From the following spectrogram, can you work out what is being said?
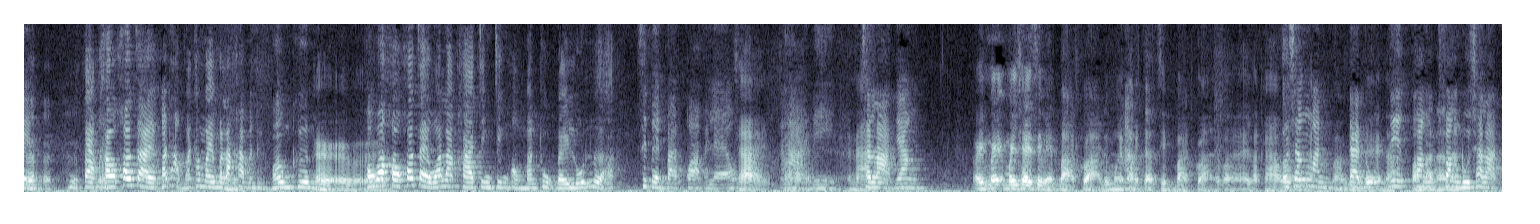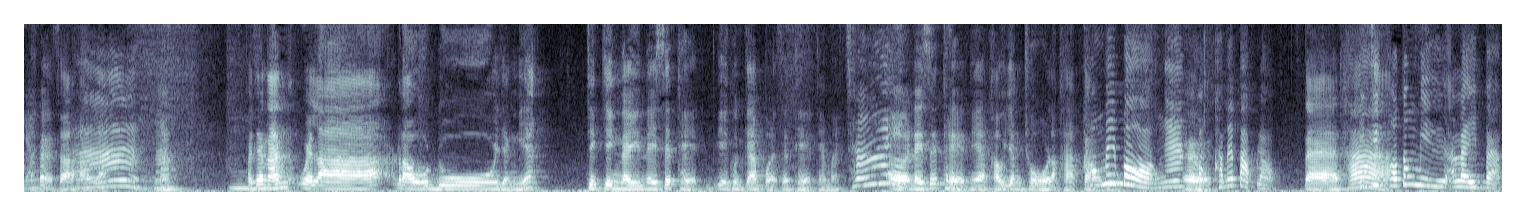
60%แต่เขาเข้าใจเขาถามว่าทำไมมันราคามันถึงเพิ่มขึ้นเออออออเพราะว่าเขาเข้าใจว่าราคาจริง ๆ ของมันถูก dilute เหลือ 11 บาทกว่าไปแล้ว ใช่ใช่อ่า นี่นะฉลาดยังเอ้ยไม่ไม่ใช่ 11 บาทกว่าดูเหมือนอะอาจจะ10 บาทกว่าหรือเปล่าไอ้ราคาก็ช่างมันวัแต่ดูะนี่ประฟังมาณนั้นฟังนะดูฉลาดยังฉลาดละอ่านะนะอืมเพราะฉะนั้นเวลาเราดูอย่างเงี้ย จริง ๆ ในใน Settrade ที่คุณแก้มเปิด Settrade ใช่ไหมใช่เออใน Settrade เนี่ยเขายังโชว์ราคาเก่าเขาไม่ยู่บอกไงเออเขาเขาไม่ปรับหรอก แต่ถ้าจริงๆเขาต้องมีอะไรแบบ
